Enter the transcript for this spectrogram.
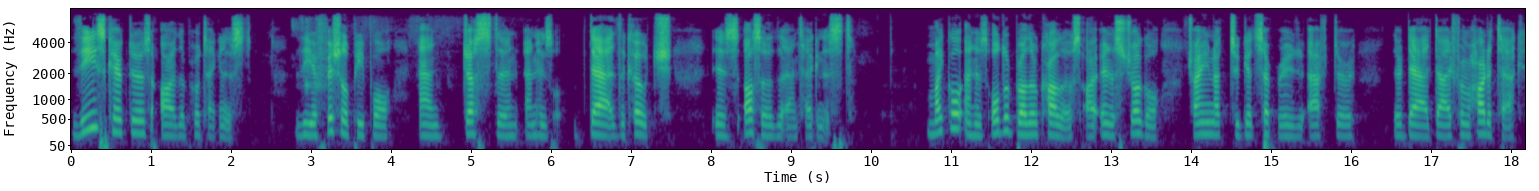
These characters are the protagonists, the official people, and Justin and his dad, the coach, is also the antagonist. Michael and his older brother Carlos are in a struggle trying not to get separated after their dad died from a heart attack.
